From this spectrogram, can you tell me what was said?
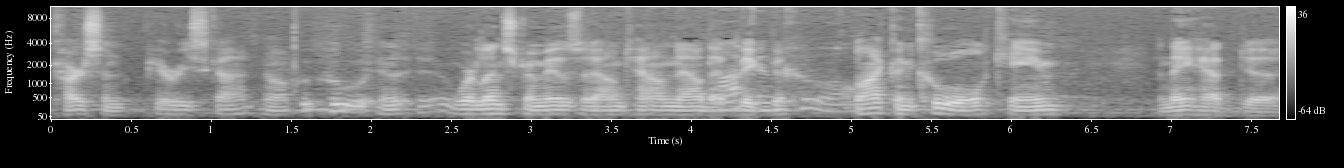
Carson Pirie Scott, no, who, who, uh, where Lindstrom is downtown now, that Block big. and Cool. Block and Kuhl came, and they had, uh,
